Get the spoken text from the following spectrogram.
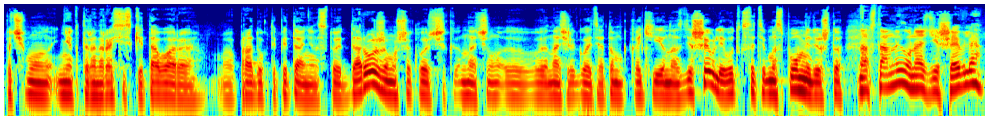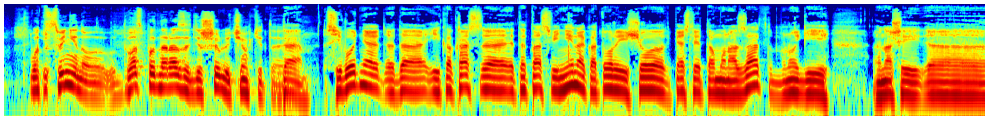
почему некоторые российские товары, а, продукты питания стоят дороже. Мушеклович начал, э, вы начали говорить о том, какие у нас дешевле. И вот, кстати, мы вспомнили, что... Основные у нас дешевле. Вот и... свинина два с половиной раза дешевле, чем в Китае. Да, сегодня, да, и как раз э, это та свинина, которая еще пять лет тому назад многие наши э,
